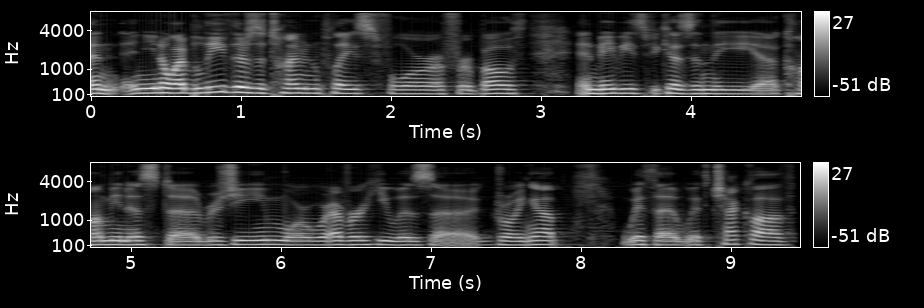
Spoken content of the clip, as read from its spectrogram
and and you know I believe there's a time and place for for both, and maybe it's because in the uh, communist uh, regime or wherever he was uh, growing up with uh, with Chekhov,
